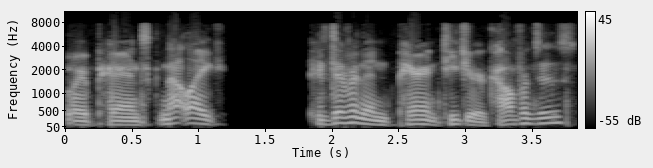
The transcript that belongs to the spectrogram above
where parents not like it's different than parent teacher conferences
